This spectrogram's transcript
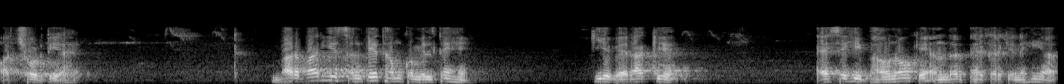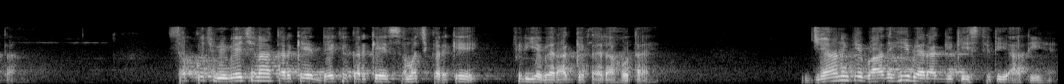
और छोड़ दिया है। बार बार ये संकेत हमको मिलते हैं कि ये वैराग्य ऐसे ही भावनाओं के अंदर बह करके नहीं आता। सब कुछ विवेचना करके, देख करके, समझ करके फिर ये वैराग्य पैदा होता है। ज्ञान के बाद ही वैराग्य की स्थिति आती है।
